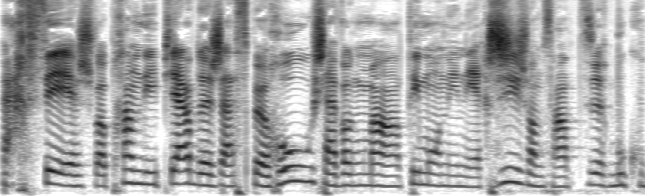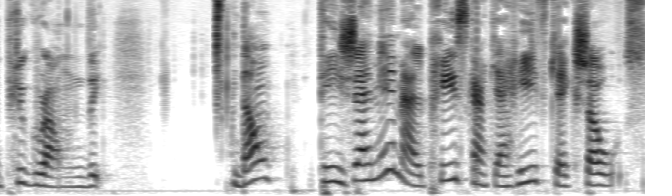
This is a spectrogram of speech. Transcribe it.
Parfait, je vais prendre des pierres de jaspe rouge, ça va augmenter mon énergie, je vais me sentir beaucoup plus grounded. Donc, t'es jamais mal prise quand il arrive quelque chose.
